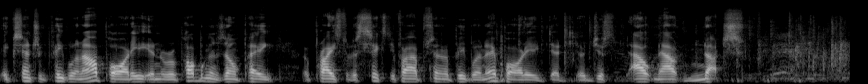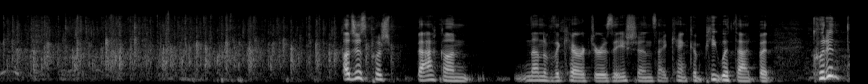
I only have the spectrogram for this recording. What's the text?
eccentric people in our party, and the Republicans don't pay a price for the 65% of people in their party that are just out and out nuts? I'll just push back on none of the characterizations. I can't compete with that, but couldn't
